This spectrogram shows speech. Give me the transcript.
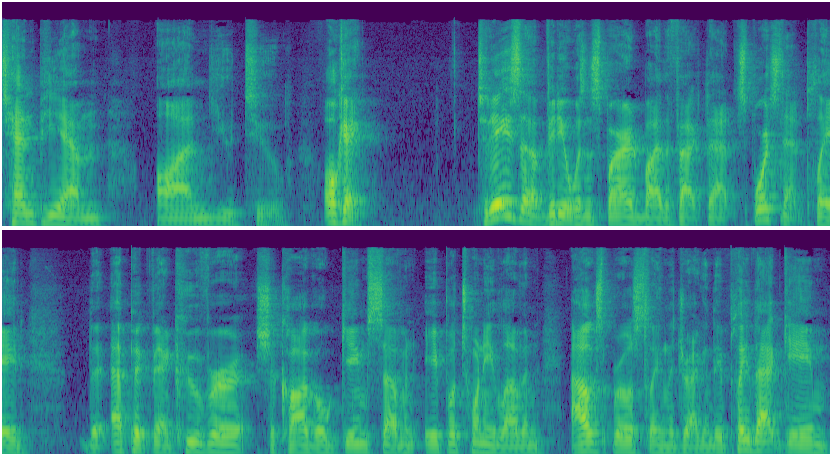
10 p.m. on YouTube. Okay, today's uh, video was inspired by the fact that Sportsnet played the epic Vancouver Chicago Game 7, April 2011, Alex Burrows slaying the Dragon. They played that game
